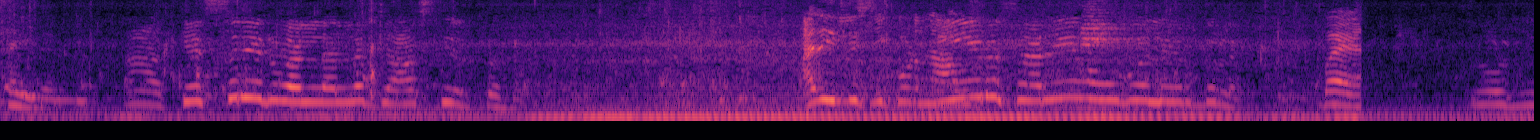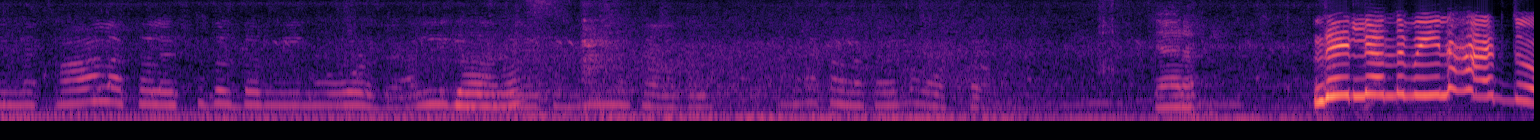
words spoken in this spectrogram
ಸೈಡ್ ಅಲ್ಲಿ. ಆ ಕೆಸರಿರುವಲ್ಲೆಲ್ಲ ಜಾಸ್ತಿ ಇರ್ತದೆ. ಅದು ಇಲ್ಲಿ ಸಿಕ್ಕೊಡು ನೀರು ಸರಿ ಹೋಗಲ್ಲ ಇರ್ತಲ್ಲ ಬಾಯ್ ನೋಡಿ ನಿನ್ನ ಕಾಲ ಕಾಲ ಎಷ್ಟು ದೊಡ್ಡ ಮೀನು ಓಡ್ದೆ. ಅಲ್ಲಿಗೆ ಬರ್ಬೇಕು. ನಿನ್ನ ಕಾಲ ಕಾಲ ಕಾಲ ಕಾಲ ಓಡ್ತಾವೆ. ಯಾರ? ಇಲ್ಲಿ ಒಂದು ಮೀನು ಹಾಡ್ದು.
